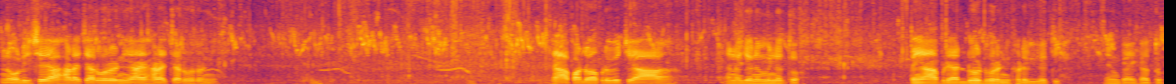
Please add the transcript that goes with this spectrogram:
અને ઓલી છે આ સાડા ચાર વર્ષની, આ સાડા ચાર વર્ષની. આ પાડો આપણે વેચી, આ એનો જન્મ નહોતો. ત્યાં આપણે આ દોઢ વર્ષની ખડેલી હતી. એમ કાંઈક હતું.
